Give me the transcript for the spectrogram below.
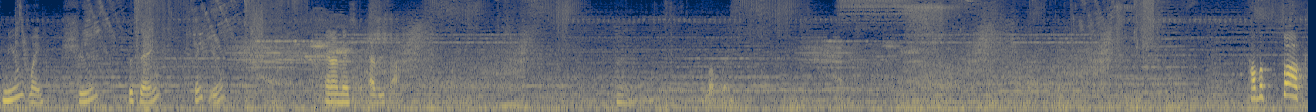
Can you like shoot the thing? Thank you. And I missed every shot. Hmm. Lovely. How the fuck?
